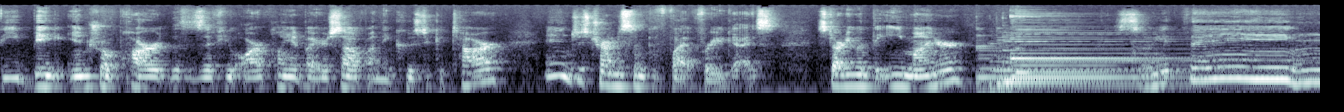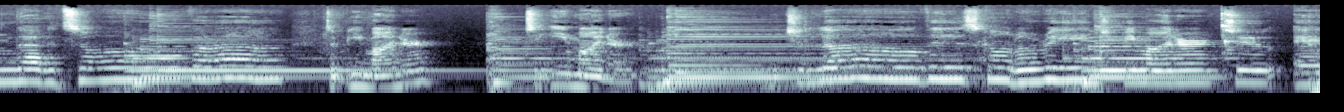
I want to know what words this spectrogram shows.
the big intro part. This is if you are playing it by yourself on the acoustic guitar and just trying to simplify it for you guys. Starting with the E minor. So you think that it's over to B minor to E minor. But your love is gonna reach B minor to A,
